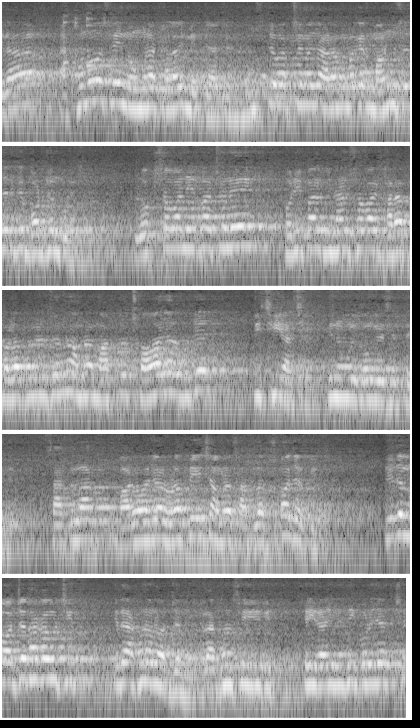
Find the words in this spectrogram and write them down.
এরা এখনও সেই নোংরা খেলায় মেতে আছে। বুঝতে পারছে না যে আরামবাগের মানুষ এদেরকে বর্জন করেছে। লোকসভা নির্বাচনে হরিপাল বিধানসভার খারাপ ফলাফলের জন্য আমরা মাত্র ছ হাজার ভোটে পিছিয়ে আছি তৃণমূল কংগ্রেসের থেকে। সাত লাখ বারো হাজার ওরা পেয়েছে, আমরা সাত লাখ ছ হাজার পেয়েছি। এদের লজ্জা থাকা উচিত। এদের এখনও লজ্জা নেই। এরা এখনও সেই সেই রাজনীতি করে যাচ্ছে।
